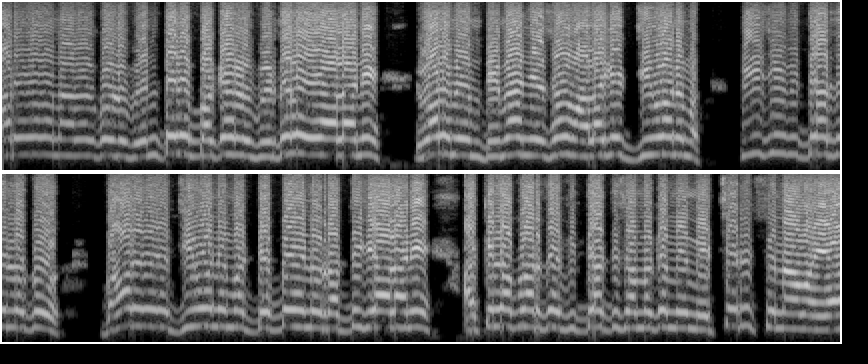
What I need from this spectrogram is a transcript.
ఆరు వేల నాలుగు వెంటనే బకాయిలు విడుదల చేయాలని ఇవాళ మేము డిమాండ్ చేస్తాం అలాగే జీవనం పీజీ విద్యార్థులకు భారత జీవో నెంబర్ డెబ్బై రద్దు చేయాలని అఖిల భారత విద్యార్థి సమాఖ్య మేము హెచ్చరిస్తున్నామయ్యా.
